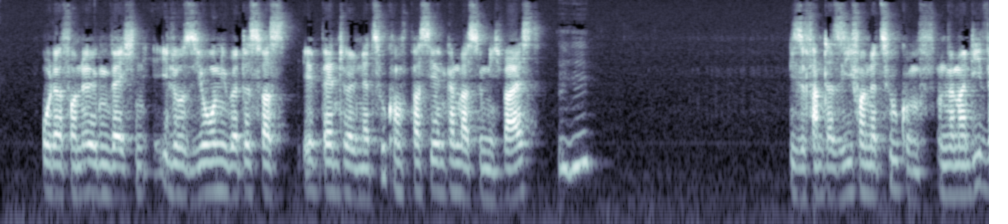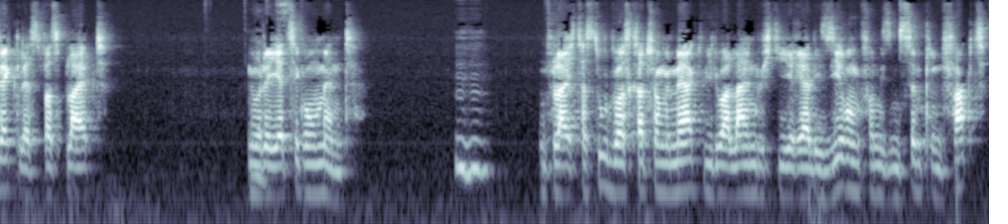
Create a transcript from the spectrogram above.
oder von irgendwelchen Illusionen über das, was eventuell in der Zukunft passieren kann, was du nicht weißt. Mhm. Diese Fantasie von der Zukunft. Und wenn man die weglässt, was bleibt? Nur der jetzige Moment. Mhm. Und vielleicht hast du, du hast gerade schon gemerkt, wie du allein durch die Realisierung von diesem simplen Fakt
